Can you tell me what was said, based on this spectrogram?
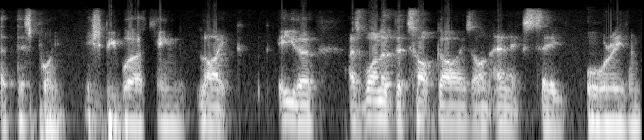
at this point. He should be working like either as one of the top guys on NXT or even,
